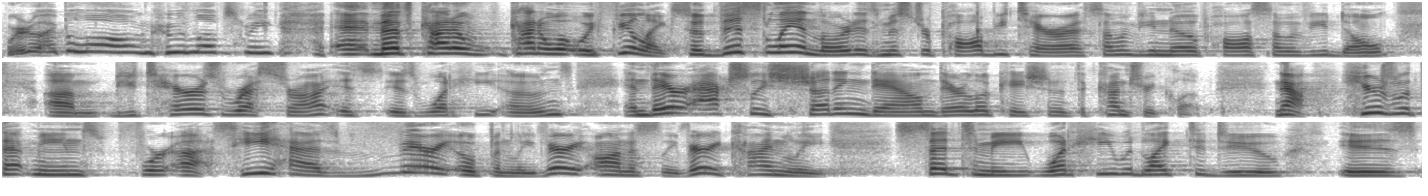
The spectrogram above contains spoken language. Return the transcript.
where do I belong? Who loves me? And that's kind of kind of what we feel like. So this landlord is Mr. Paul Butera. Some of you know Paul, some of you don't. Um, Butera's restaurant is, is what he owns, and they're actually shutting down their location at the country club. Now, here's what that means for us. He has very openly, very honestly, very kindly said to me what he would like to do is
